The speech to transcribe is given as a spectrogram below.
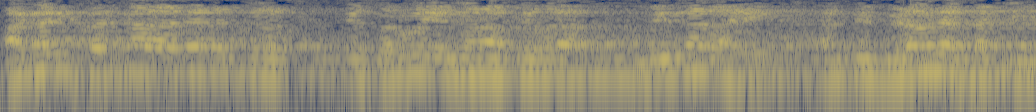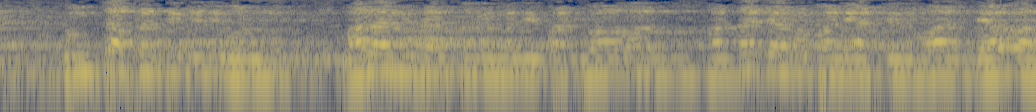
आघाडी सरकार आल्यानंतर या सर्व योजना आपल्याला मिळणार आहे आणि ते मिळवण्यासाठी तुमचा प्रतिनिधी म्हणून मला विधानसभेमध्ये पाठवावं मताच्या रूपाने आशीर्वाद द्यावा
